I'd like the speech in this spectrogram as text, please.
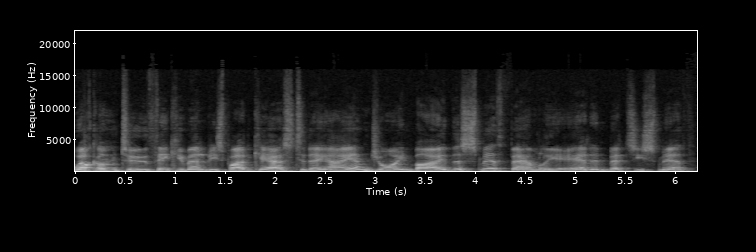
Welcome to Think Humanities podcast. Today I am joined by the Smith family, Ed and Betsy Smith,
